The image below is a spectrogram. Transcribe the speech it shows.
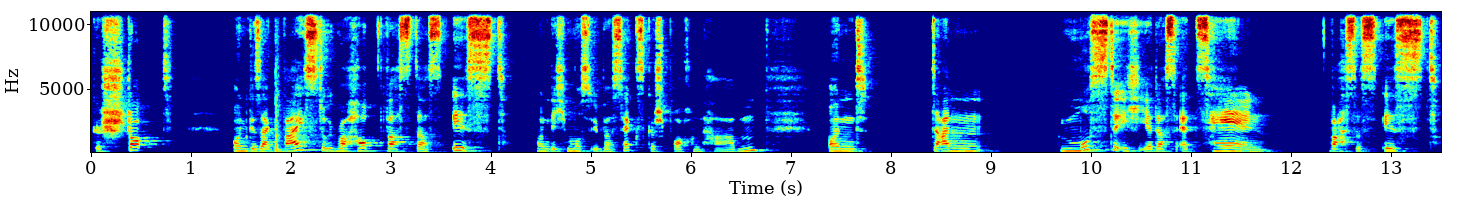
gestoppt und gesagt, weißt du überhaupt, was das ist? Und ich muss über Sex gesprochen haben. Und dann musste ich ihr das erzählen, was es ist.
